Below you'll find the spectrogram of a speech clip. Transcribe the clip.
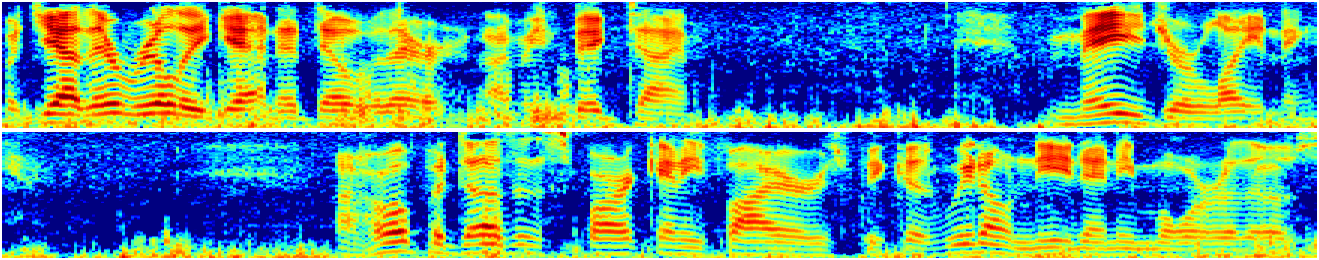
But yeah, they're really getting it over there. I mean, big time. Major lightning. I hope it doesn't spark any fires because we don't need any more of those.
